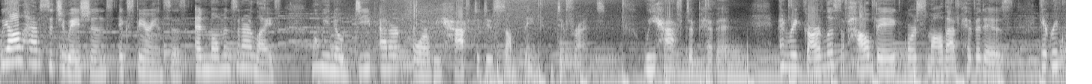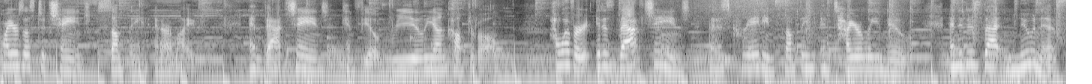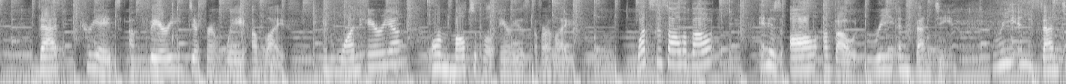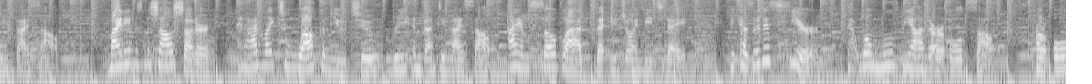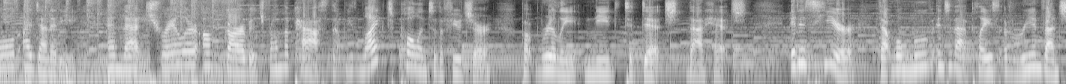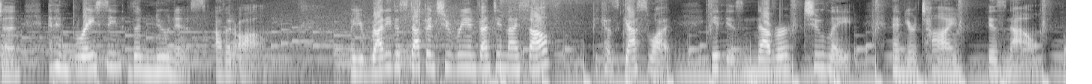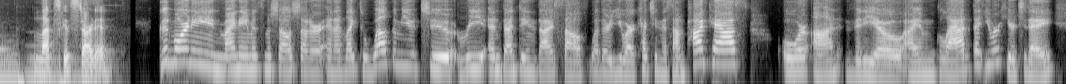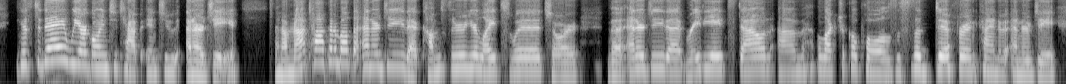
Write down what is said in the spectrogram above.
We all have situations, experiences, and moments in our life when we know deep at our core we have to do something different. We have to pivot. And regardless of how big or small that pivot is, it requires us to change something in our life. And that change can feel really uncomfortable. However, it is that change that is creating something entirely new. And it is that newness that creates a very different way of life in one area or multiple areas of our life. What's this all about? It is all about reinventing, reinventing thyself. My name is Michelle Shutter, and I'd like to welcome you to Reinventing Thyself. I am so glad that you joined me today because it is here that we'll move beyond our old self, our old identity, and that trailer of garbage from the past that we like to pull into the future, but really need to ditch that hitch. It is here that we'll move into that place of reinvention and embracing the newness of it all. Are you ready to step into reinventing thyself? Because guess what? It is never too late, and your time is now. Let's get started. Good morning. My name is Michelle Shutter, and I'd like to welcome you to Reinventing Thyself, whether you are catching this on podcast or on video. I am glad that you are here today because today we are going to tap into energy. And I'm not talking about the energy that comes through your light switch or the energy that radiates down um, electrical poles. This is a different kind of energy.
